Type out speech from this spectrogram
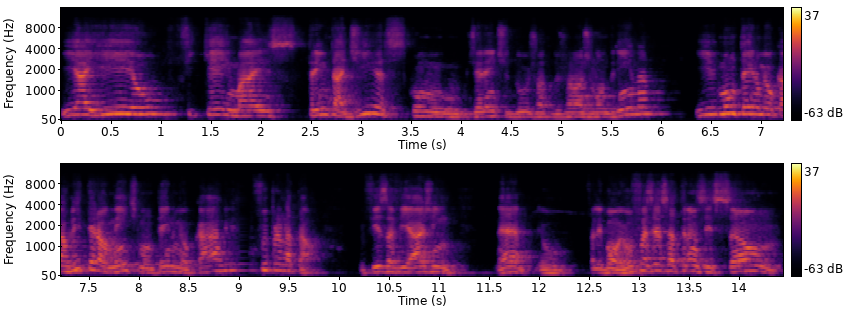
E aí eu fiquei mais 30 dias como gerente do, do Jornal de Londrina e montei no meu carro, literalmente montei no meu carro e fui para Natal. Eu fiz a viagem, né? Eu falei, bom, eu vou fazer essa transição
